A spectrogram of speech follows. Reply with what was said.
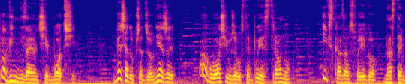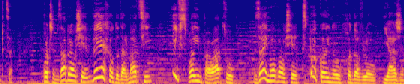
powinni zająć się młodsi. Wyszedł przed żołnierzy, ogłosił, że ustępuje z tronu i wskazał swojego następcę. Po czym zabrał się, wyjechał do Dalmacji i w swoim pałacu zajmował się spokojną hodowlą jarzyn.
